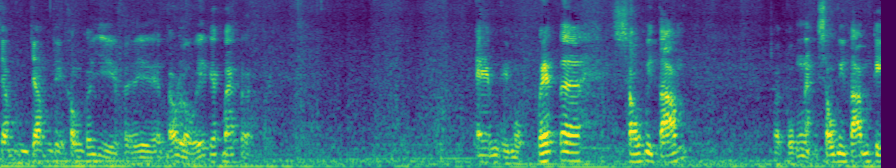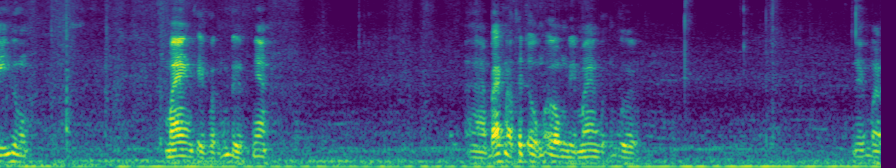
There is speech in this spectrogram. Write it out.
trăm phần trăm thì không có gì phải báo lỗi với các bác rồi. Em thì một mét ờ, 68 và cũng nặng 68 kg luôn. Mang thì vẫn được nha. À, bác nào thích ôm ôm thì mang vẫn vừa nếu mà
